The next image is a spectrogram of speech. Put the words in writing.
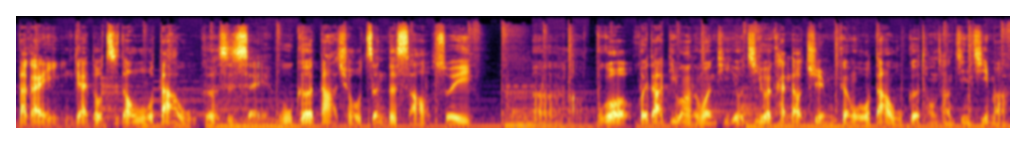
大概应该都知道我大五哥是谁。五哥打球真的骚，所以嗯好。不过回答帝王的问题，有机会看到 Jim 跟我大五哥同场竞技吗？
